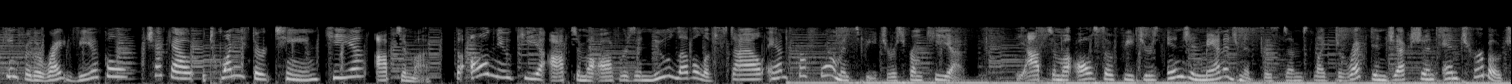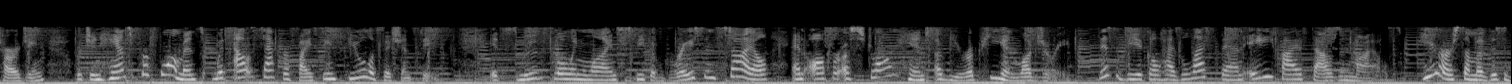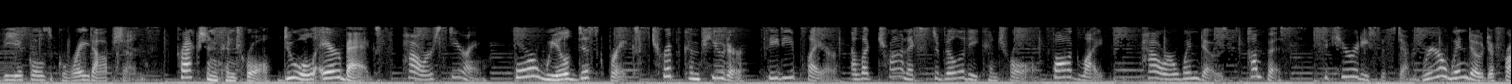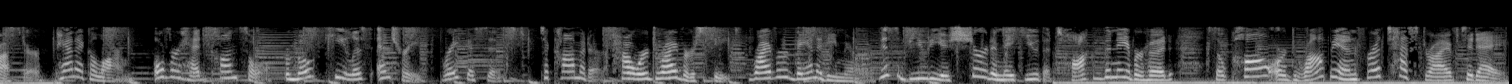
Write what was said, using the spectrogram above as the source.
Looking for the right vehicle? Check out 2013 Kia Optima. The all-new Kia Optima offers a new level of style and performance features from Kia. The Optima also features engine management systems like direct injection and turbocharging, which enhance performance without sacrificing fuel efficiency. Its smooth flowing lines speak of grace and style and offer a strong hint of European luxury. This vehicle has less than 85,000 miles. Here are some of this vehicle's great options. Traction control, dual airbags, power steering, four-wheel disc brakes, trip computer, CD player, electronic stability control, fog lights, power windows, compass, security system, rear window defroster, panic alarm, overhead console, remote keyless entry, brake assist, tachometer, power driver's seat, driver vanity mirror. This beauty is sure to make you the talk of the neighborhood, so call or drop in for a test drive today.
